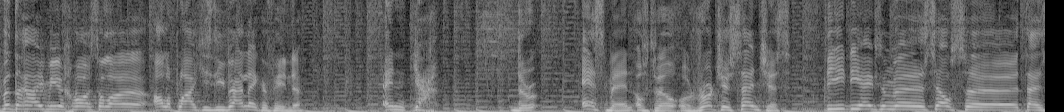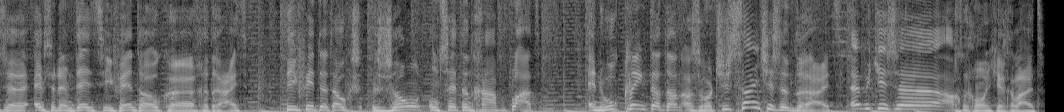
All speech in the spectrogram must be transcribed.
we draaien hier gewoon alle, alle plaatjes die wij lekker vinden. En ja, de S-Man, oftewel Roger Sanchez... die, die heeft hem eh, zelfs eh, tijdens de Amsterdam Dance Event ook eh, gedraaid. Die vindt het ook zo'n ontzettend gave plaat. En hoe klinkt dat dan als Roger Sanchez hem draait? Eventjes eh, achtergrondje geluid.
